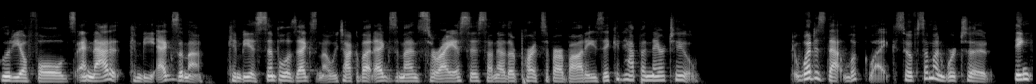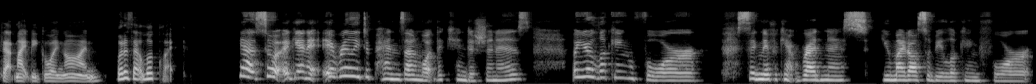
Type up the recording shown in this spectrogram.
gluteal folds. And that can be eczema, can be as simple as eczema. We talk about eczema and psoriasis on other parts of our bodies. It can happen there too. What does that look like? So, if someone were to think that might be going on, what does that look like? Yeah. So again, it, it really depends on what the condition is, but you're looking for significant redness. You might also be looking for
